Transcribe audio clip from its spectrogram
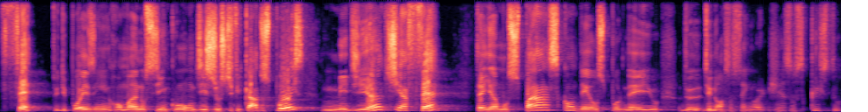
fé. E depois em Romanos 5, 1 diz: Justificados, pois, mediante a fé, tenhamos paz com Deus por meio de, nosso Senhor Jesus Cristo.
